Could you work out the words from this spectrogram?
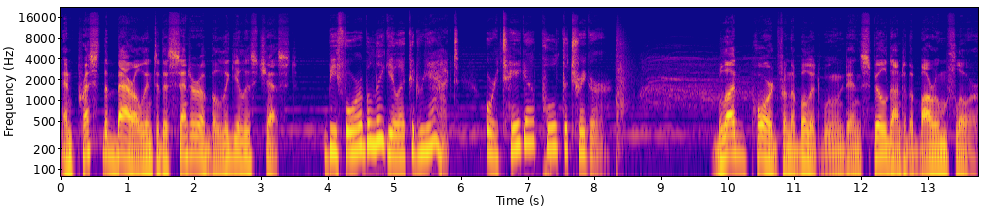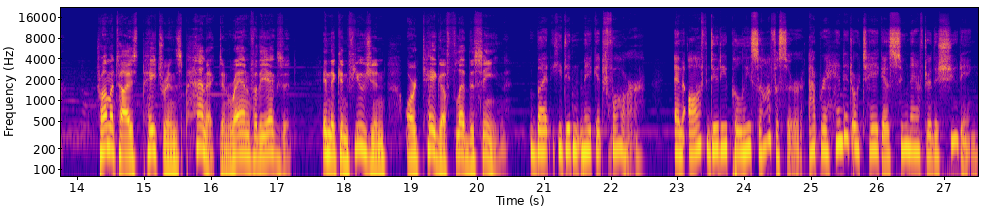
and pressed the barrel into the center of Baligula's chest. Before Baligula could react, Ortega pulled the trigger. Blood poured from the bullet wound and spilled onto the barroom floor. Traumatized patrons panicked and ran for the exit. In the confusion, Ortega fled the scene. But he didn't make it far. An off duty police officer apprehended Ortega soon after the shooting.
